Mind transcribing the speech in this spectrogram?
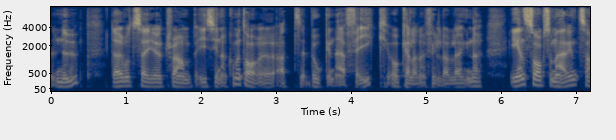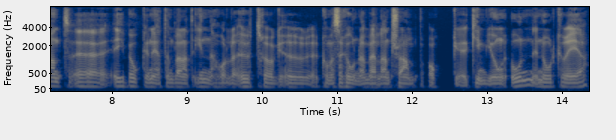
nu. Däremot säger Trump i sina kommentarer att boken är fejk och kallar den fylld av lögner. En sak som är intressant eh, i boken är att den bland annat innehåller utdrag ur konversationer mellan Trump och eh, Kim Jong-Un i Nordkorea.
